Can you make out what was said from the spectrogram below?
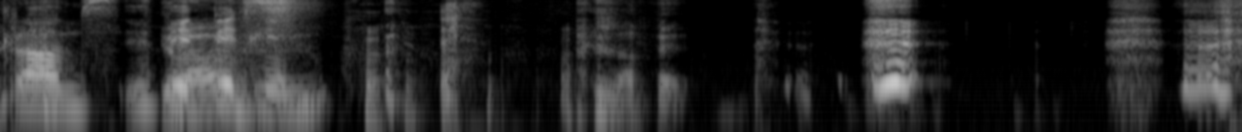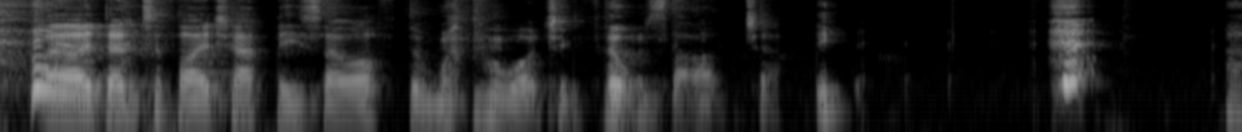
grams is bit Grams. bitten I love it. I identify Chappie so often when we're watching films that aren't Chappie.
